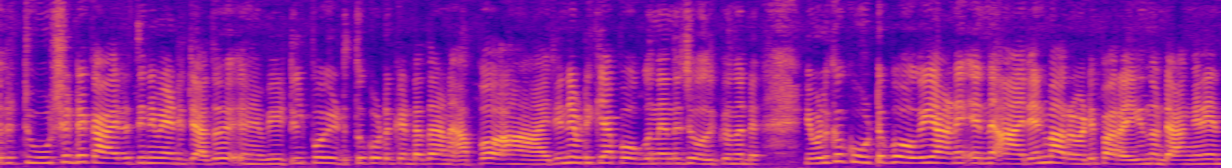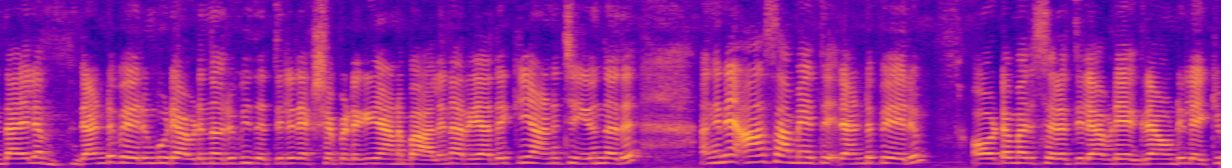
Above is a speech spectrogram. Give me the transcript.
ഒരു ട്യൂഷന്റെ കാര്യത്തിന് വേണ്ടിയിട്ട് അത് വീട്ടിൽ പോയി എടുത്തു കൊടുക്കേണ്ടതാണ്. അപ്പോൾ ആര്യൻ എവിടേക്കാ പോകുന്നതെന്ന് ചോദിക്കുന്നുണ്ട്. ഇവൾക്ക് കൂട്ടു പോവുകയാണ് എന്ന് ആര്യൻ മറുപടി പറയുന്നുണ്ട്. അങ്ങനെ എന്തായാലും രണ്ടുപേരും കൂടി അവിടെ നിന്ന് ഒരു വിധത്തിൽ രക്ഷപ്പെടുകയാണ്. ബാലൻ അറിയാതൊക്കെയാണ് ചെയ്യുന്നത്. അങ്ങനെ ആ സമയത്ത് രണ്ടുപേരും ഓട്ട മത്സരത്തിൽ അവിടെ ഗ്രൗണ്ടിലേക്ക്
